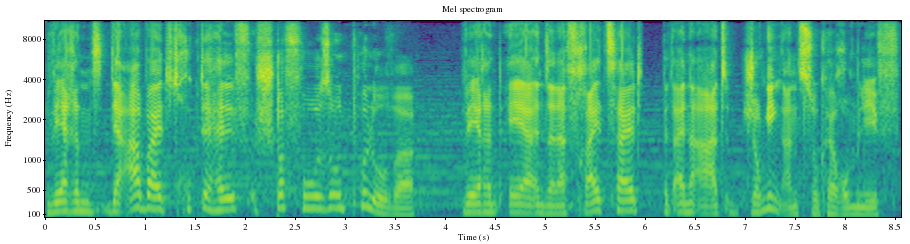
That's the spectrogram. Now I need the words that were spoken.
Während der Arbeit trug der Helf Stoffhose und Pullover, während er in seiner Freizeit mit einer Art Jogginganzug herumlief.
